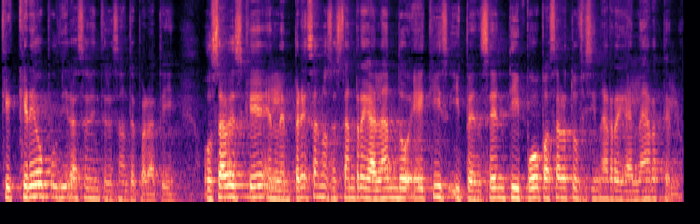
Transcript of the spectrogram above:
que creo pudiera ser interesante para ti. O sabes que en la empresa nos están regalando X y pensé en ti, puedo pasar a tu oficina a regalártelo.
